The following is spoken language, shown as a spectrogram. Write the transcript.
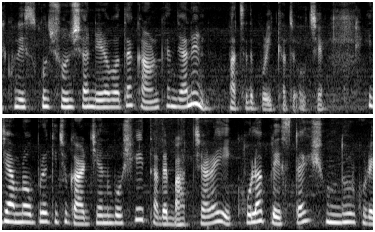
এখন স্কুল শুনশান নিরাপত্তা কারণ কেন জানেন? বাচ্চাদের পরীক্ষা চলছে। এই যে আমরা উপরে কিছু গার্জিয়ান বসি তাদের বাচ্চারাই এই খোলা প্লেসটায় সুন্দর করে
